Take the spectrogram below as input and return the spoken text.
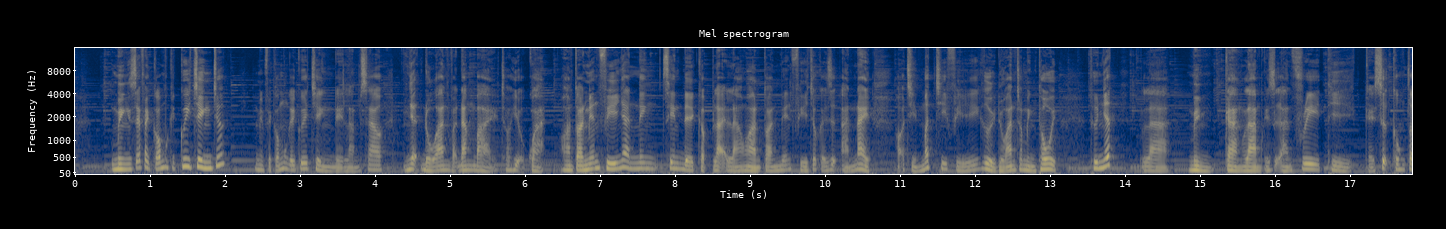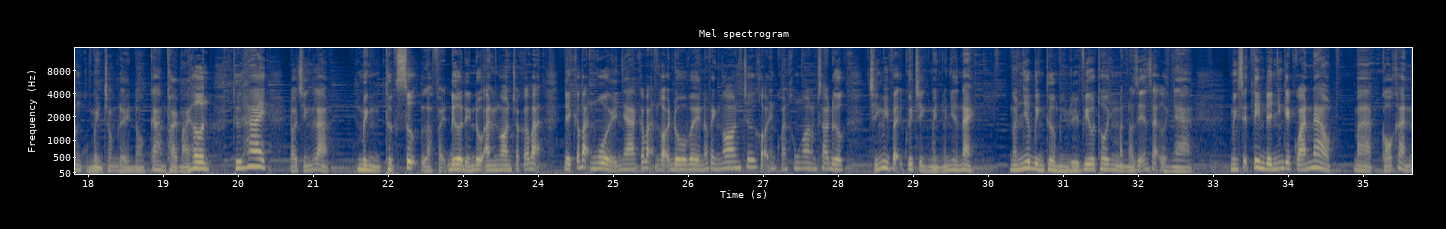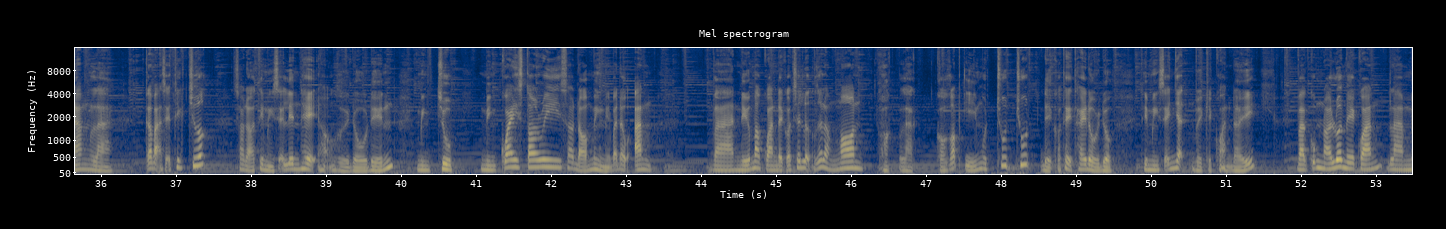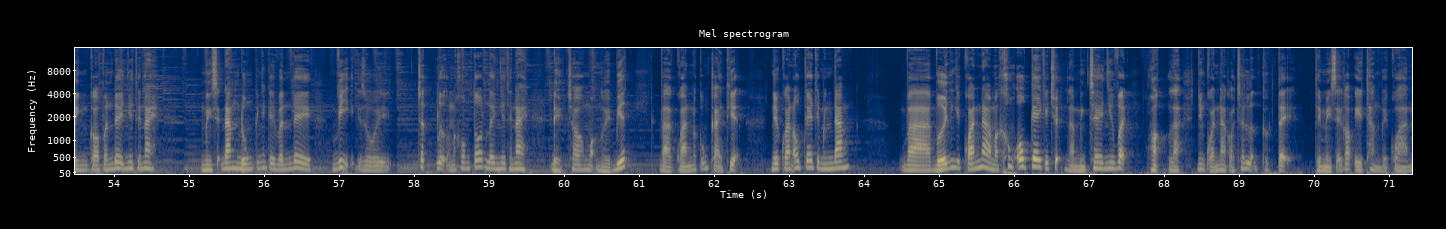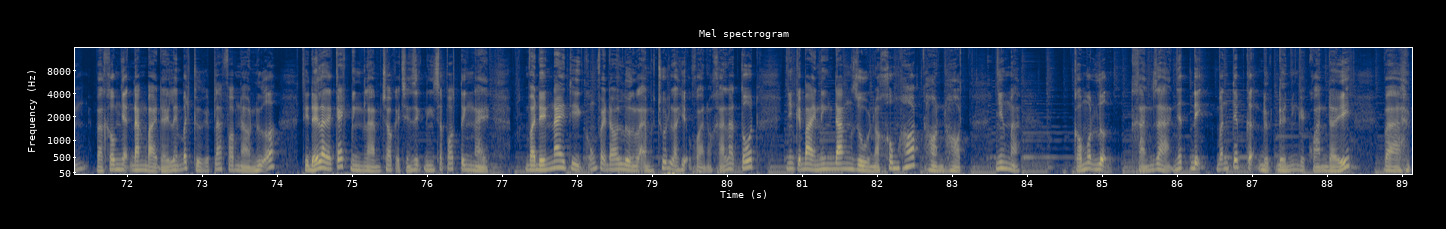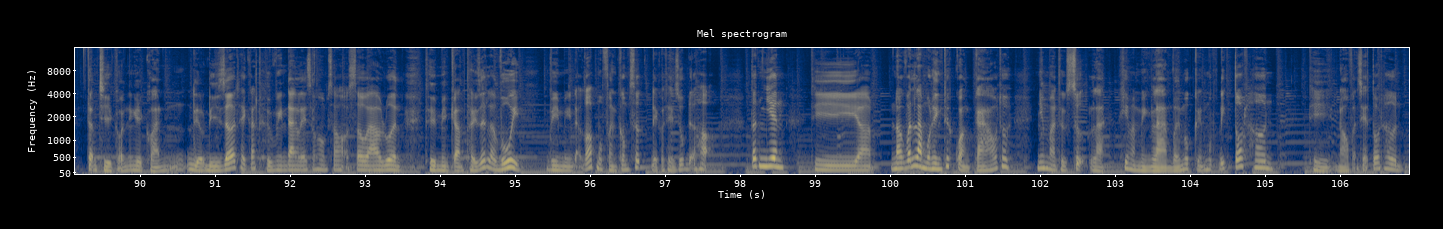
mình sẽ phải có một cái quy trình chứ. Mình phải có một cái quy trình để làm sao nhận đồ ăn và đăng bài cho hiệu quả. Hoàn toàn miễn phí nha, ninh xin đề cập lại là hoàn toàn miễn phí cho cái dự án này. Họ chỉ mất chi phí gửi đồ ăn cho mình thôi. Thứ nhất là mình càng làm cái dự án free thì cái sự công tâm của mình trong đấy nó càng thoải mái hơn. Thứ hai, đó chính là mình thực sự là phải đưa đến đồ ăn ngon cho các bạn. Để các bạn ngồi ở nhà, các bạn gọi đồ về, nó phải ngon chứ, gọi những quán không ngon làm sao được. Chính vì vậy quy trình mình nó như thế này nó như bình thường mình review thôi nhưng mà nó diễn ra ở nhà. Mình sẽ tìm đến những cái quán nào mà có khả năng là các bạn sẽ thích trước. Sau đó thì mình sẽ liên hệ, họ gửi đồ đến, mình chụp, mình quay story, sau đó mình mới bắt đầu ăn. Và nếu mà quán đấy có chất lượng rất là ngon hoặc là có góp ý một chút chút để có thể thay đổi được thì mình sẽ nhận về cái quán đấy. Và cũng nói luôn về cái quán là mình có vấn đề như thế này. Mình sẽ đăng đúng những cái vấn đề vị rồi chất lượng nó không tốt lên như thế này để cho mọi người biết và quán nó cũng cải thiện. Nếu quán ok thì mình đăng. Và với những cái quán nào mà không ok cái chuyện là mình chê như vậy, hoặc là những quán nào có chất lượng cực tệ, thì mình sẽ góp ý thẳng về quán và không nhận đăng bài đấy lên bất cứ cái platform nào nữa. Thì đấy là cái cách mình làm cho cái chiến dịch ninh supporting này. Và đến nay thì cũng phải đo lường lại một chút là hiệu quả nó khá là tốt. Nhưng cái bài ninh đăng dù nó không hot, hòn hot nhưng mà có một lượng khán giả nhất định vẫn tiếp cận được đến những cái quán đấy và thậm chí có những cái quán điều đi rớt hay các thứ mình đăng lên xong hôm sau họ sold out luôn. Thì mình cảm thấy rất là vui vì mình đã góp một phần công sức để có thể giúp đỡ họ. Tất nhiên thì uh, nó vẫn là một hình thức quảng cáo thôi. Nhưng mà thực sự là khi mà mình làm với một cái mục đích tốt hơn thì nó vẫn sẽ tốt hơn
